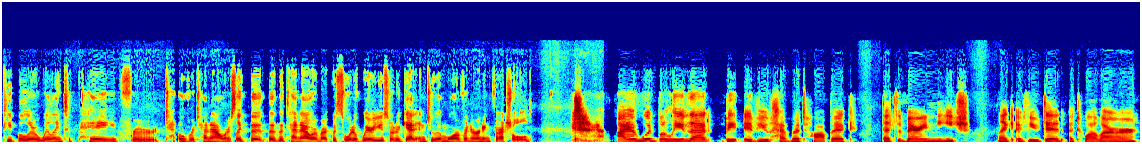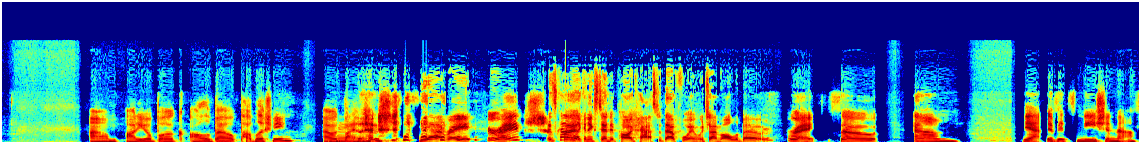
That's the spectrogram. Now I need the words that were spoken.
people are willing to pay for t- over 10 hours. Like the, the, the 10 hour mark was sort of where you sort of get into a more of an earning threshold. I would believe that if you have a topic that's very niche, like if you did a 12 hour um, audiobook all about publishing, I would mm. buy mm-hmm. that. yeah, right? right? It's kind but, of like an extended podcast at that point, which I'm all about. Right. So, um, yeah, if it's niche enough,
